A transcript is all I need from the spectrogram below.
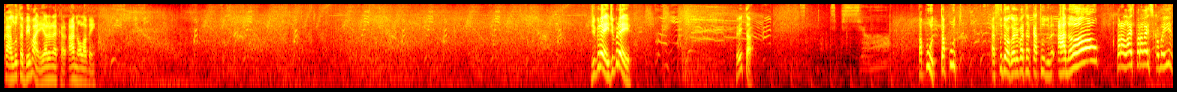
Cara, a luta é bem maneira, né, cara? Ah, não, lá vem. De Bray, de Bray. Eita. Tá puto, tá puto. Aí fudeu, agora ele vai tancar tudo, né? Ah, não! Para lá, para lá, calma aí.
